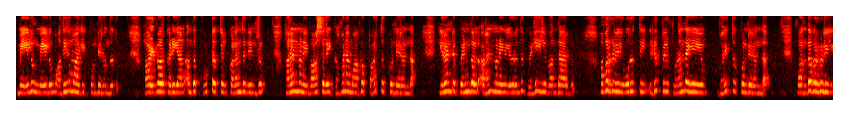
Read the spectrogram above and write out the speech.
மேலும் மேலும் அதிகமாகிக் கொண்டிருந்தது. ஆழ்வார்க்கடியான் அந்த கூட்டத்தில் கலந்து நின்று அரண்மனை வாசலை கவனமாக பார்த்து கொண்டிருந்தார் இரண்டு பெண்கள் அரண்மனையிலிருந்து வெளியில் வந்தார்கள். அவர்களில் ஒருத்தி இடுப்பில் குழந்தையையும் வைத்துக் கொண்டிருந்தாள். வந்தவர்களில்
